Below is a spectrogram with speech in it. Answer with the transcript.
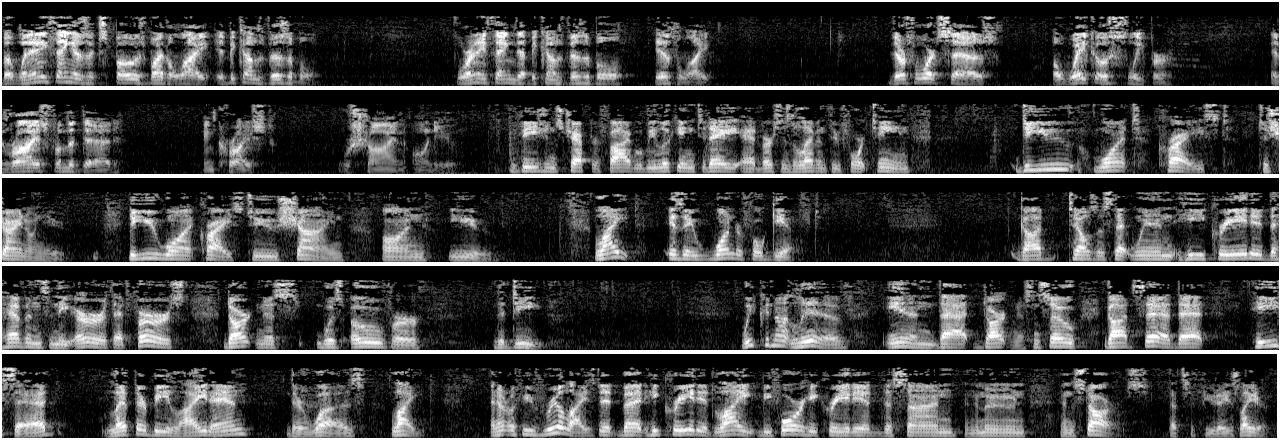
But when anything is exposed by the light, it becomes visible. For anything that becomes visible is light. Therefore it says, Awake, O sleeper, and rise from the dead, and Christ will shine on you. Ephesians chapter 5, we'll be looking today at verses 11 through 14. Do you want Christ to shine on you? Do you want Christ to shine on you. Light is a wonderful gift. God tells us that when He created the heavens and the earth, at first, darkness was over the deep. We could not live in that darkness. And so God said that He said, let there be light, and there was light. I don't know if you've realized it, but he created light before he created the sun and the moon and the stars. That's a few days later.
